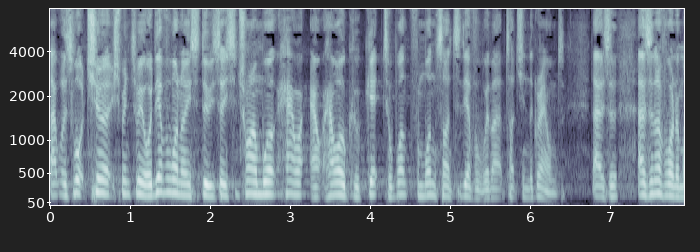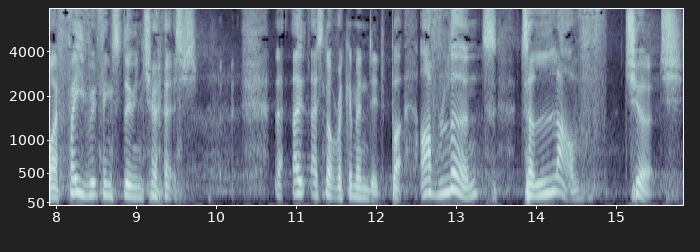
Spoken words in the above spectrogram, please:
that was what church meant to me. Or the other one I used to do is I used to try and work how, out how I could get to one, from one side to the other without touching the ground. That was, a, that was another one of my favourite things to do in church. that, that's not recommended. But I've learnt to love church.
